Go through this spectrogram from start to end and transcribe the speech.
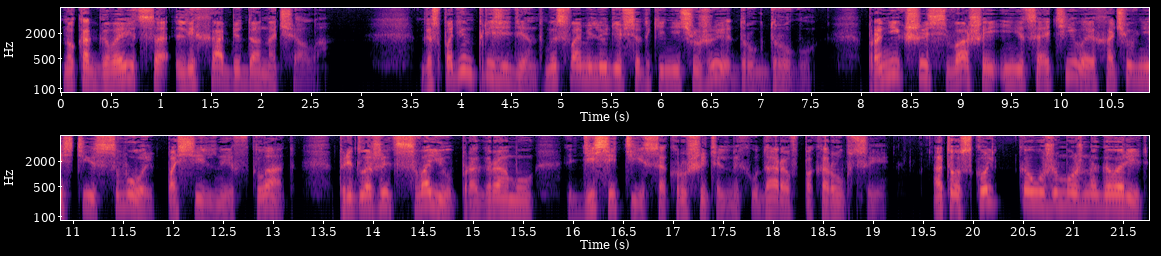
Но, как говорится, лиха беда начала. Господин президент, мы с вами люди все таки не чужие друг другу. Проникшись вашей инициативой, хочу внести свой посильный вклад, предложить свою программу десяти сокрушительных ударов по коррупции. А то сколько уже можно говорить,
